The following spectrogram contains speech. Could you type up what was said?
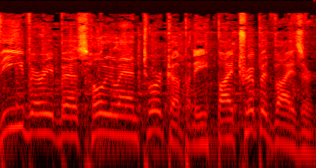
the very best Holy Land tour company by TripAdvisor.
